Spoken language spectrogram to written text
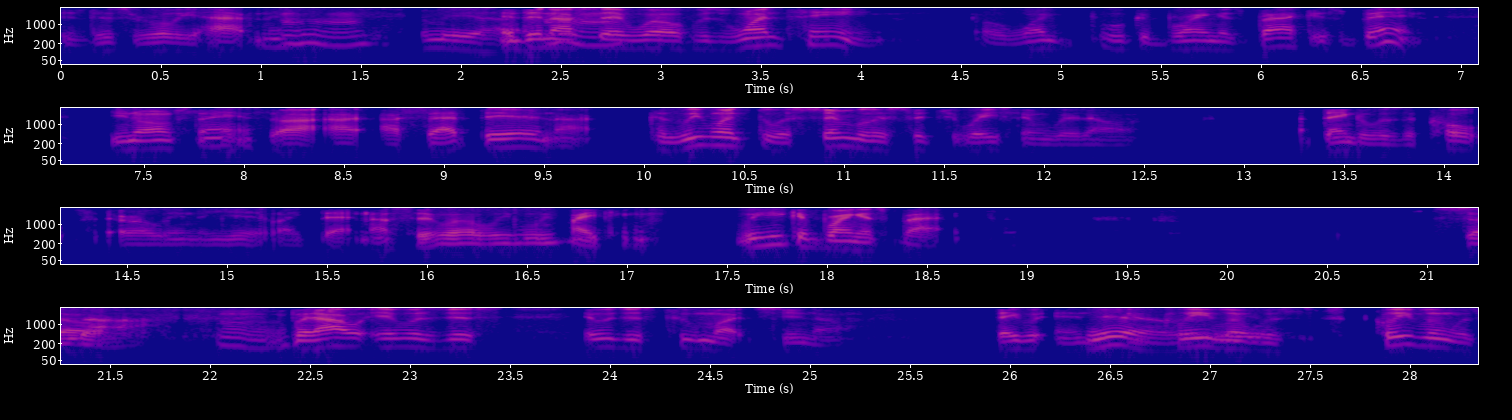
is this really happening? Mhm. I mean, yeah. And then Mhm. I said, well, if it's one team or one who could bring us back, it's Ben. You know what I'm saying? So I I, I sat there and I because we went through a similar situation with um I think it was the Colts early in the year like that, and I said, well, we we might can we he could bring us back. So, nah. Mm. but I it was just it was just too much, you know. They were and, Yeah, and Cleveland yeah. was Cleveland was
